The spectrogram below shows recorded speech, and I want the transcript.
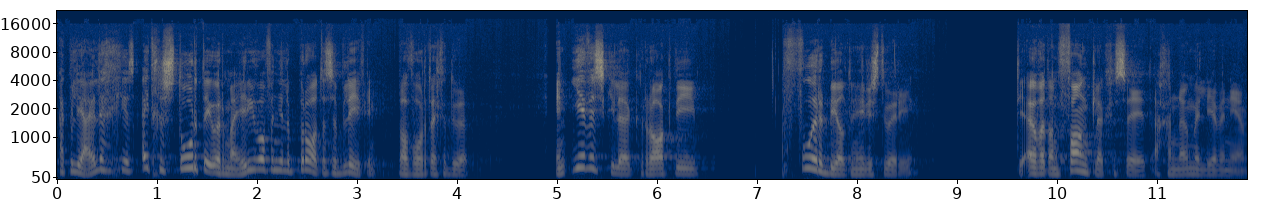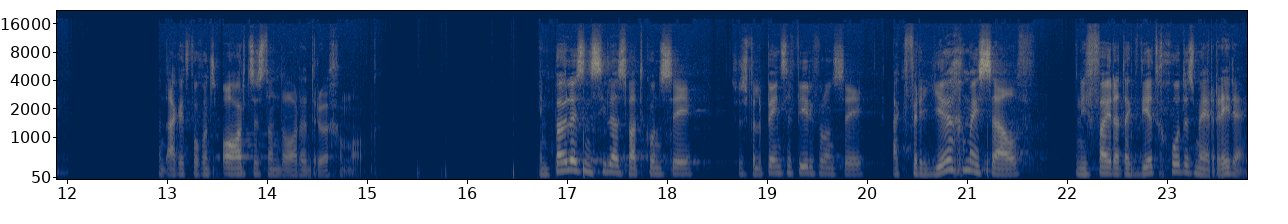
ek wil die Heilige Gees uitgestort hê oor my. Hierdie waarvan jy praat asseblief." En daar word hy gedoop. En ewe skielik raak die voorbeeld in hierdie storie die ou wat aanvanklik gesê het, "Ek gaan nou my lewe neem." Want ek het volgens aardse standaarde droog gemaak. En Paulus en Silas wat kon sê, soos Filippense 4 vir ons sê, ek verheug myself in die feit dat ek weet God is my redding,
